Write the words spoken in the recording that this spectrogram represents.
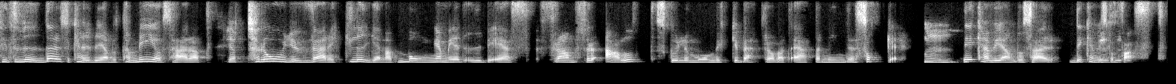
tills vidare så kan vi ändå ta med oss här att jag tror ju verkligen att många med IBS framför allt skulle må mycket bättre av att äta mindre socker. Mm. Det kan vi ändå så här, det kan vi slå fast.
